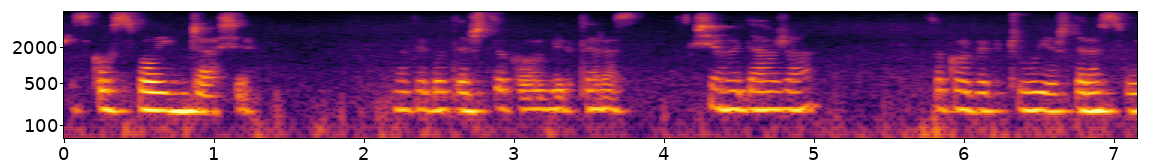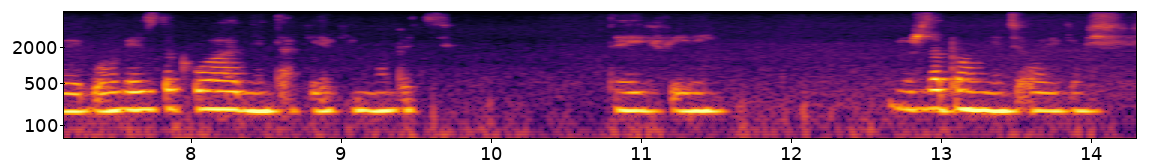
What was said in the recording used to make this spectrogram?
Wszystko w swoim czasie. Dlatego też cokolwiek teraz się wydarza, cokolwiek czujesz teraz w swojej głowie, jest dokładnie takie, jakim ma być w tej chwili. Możesz zapomnieć o jakimś,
